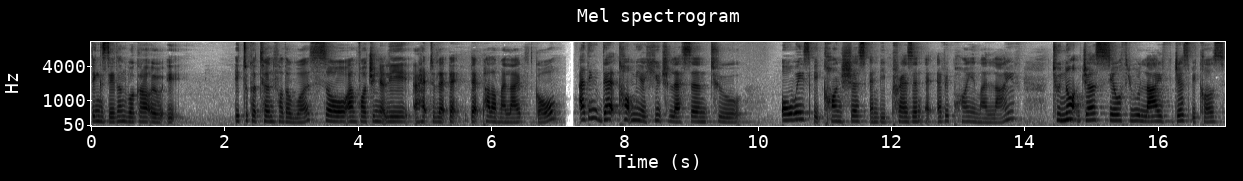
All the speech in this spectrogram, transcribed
things didn't work out. It, it took a turn for the worse. So unfortunately, I had to let that, that part of my life go. I think that taught me a huge lesson to always be conscious and be present at every point in my life, to not just sail through life just because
